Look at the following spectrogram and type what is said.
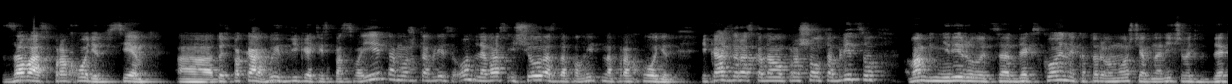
за вас проходит все, то есть пока вы двигаетесь по своей там уже таблице, он для вас еще раз дополнительно проходит. И каждый раз, когда он прошел таблицу, вам генерируются DEX коины, которые вы можете обналичивать в DEX,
